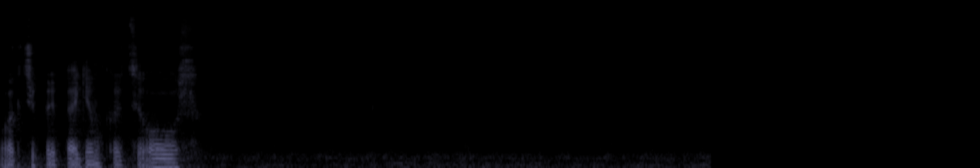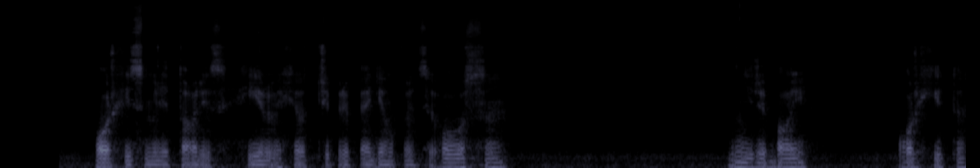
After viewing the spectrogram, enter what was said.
like Cypripedium calceolus. Orchis militaris. Have Cypripedium calceolus nearby orchid.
